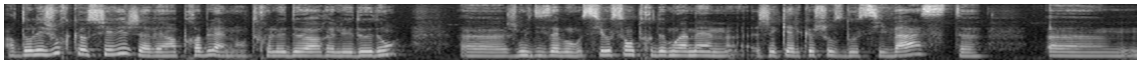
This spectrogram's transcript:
Alors dans les jours qui ont suivi, j'avais un problème entre le dehors et le dedans. Euh, je me disais, bon, si au centre de moi-même, j'ai quelque chose d'aussi vaste, euh,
